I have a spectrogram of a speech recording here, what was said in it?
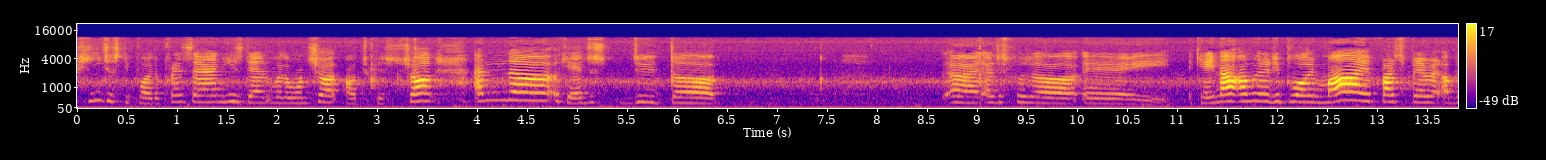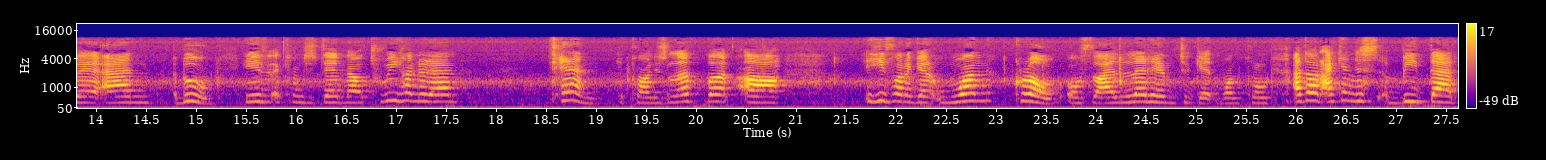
he just deployed the prince and he's dead with a one shot or two piece shot and uh, okay I just do the uh, I just put uh, a okay now I'm gonna deploy my fire spirit up there and boom he's comes dead now 310 hit points left but uh he's gonna get one crow also I let him to get one crow I thought I can just beat that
